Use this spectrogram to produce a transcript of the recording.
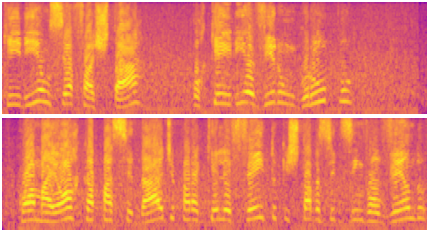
que iriam se afastar porque iria vir um grupo com a maior capacidade para aquele efeito que estava se desenvolvendo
